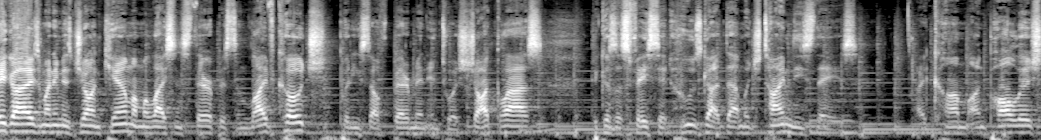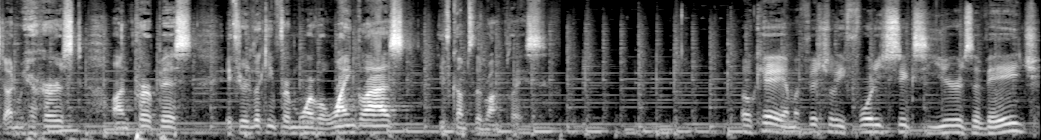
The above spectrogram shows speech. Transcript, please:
Hey guys, my name is John Kim. I'm a licensed therapist and life coach, putting self betterment into a shot glass. Because let's face it, who's got that much time these days? I come unpolished, unrehearsed, on purpose. If you're looking for more of a wine glass, you've come to the wrong place. Okay, I'm officially 46 years of age.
